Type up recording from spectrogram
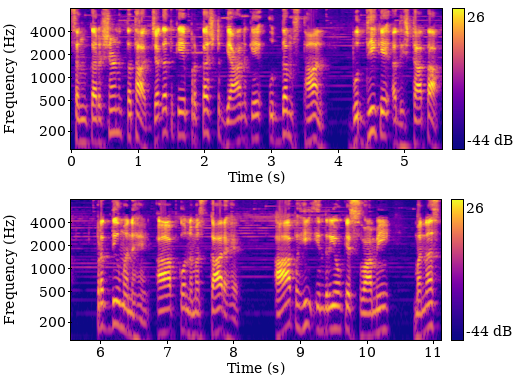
संकर्षण तथा जगत के प्रकष्ट ज्ञान के उद्दम स्थान, बुद्धि के अधिष्ठाता, प्रद्युमन हैं। आपको नमस्कार है। आप ही इंद्रियों के स्वामी मनस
